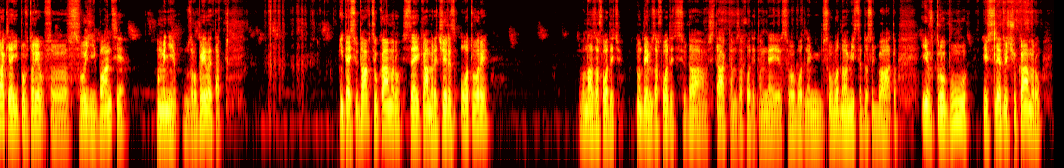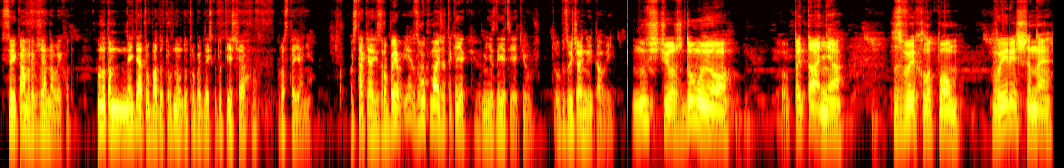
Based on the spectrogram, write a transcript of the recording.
Так я і повторив в- своїй банці. Ну, мені зробили так. Іде сюди, в цю камеру, з цієї камери через отвори. Вона заходить, ну дим заходить сюди, ось так, там заходить, там в неї свободне, свободного місця досить багато. І в трубу, і в слідуючу камеру, з цієї камери вже на виход. Воно там не йде труба до труби, ну, до труби близько, тут є ще розстояння. Ось так я і зробив. І звук майже такий, як мені здається, як і в звичайної таврії. Ну що ж, думаю, питання з вихлопом вирішене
